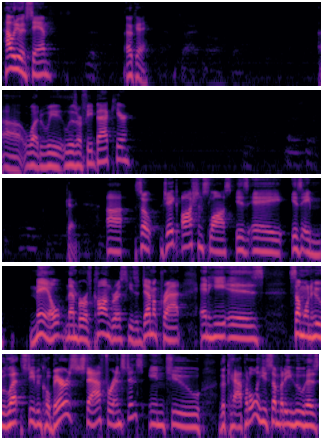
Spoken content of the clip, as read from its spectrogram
How are we doing, Sam? Okay. Uh, what did we lose our feedback here? Okay. Uh, so Jake Auchincloss is a is a male member of Congress. He's a Democrat, and he is someone who let Stephen Colbert's staff, for instance, into the Capitol. He's somebody who has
